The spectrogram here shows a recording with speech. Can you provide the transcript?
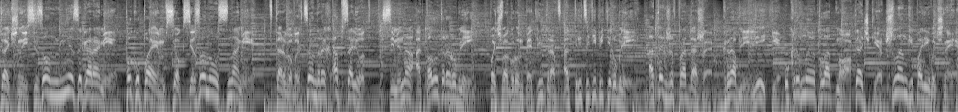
Дачный сезон не за горами. Покупаем все к сезону с нами. В торговых центрах «Абсолют». Семена от полутора рублей. Почвагрун 5 литров от 35 рублей. А также в продаже грабли, лейки, укрывное полотно, тачки, шланги поливочные.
